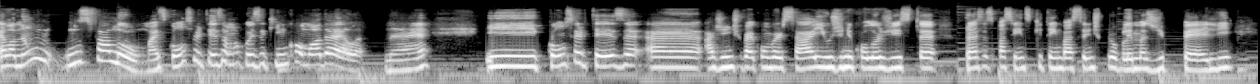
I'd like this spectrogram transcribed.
ela não nos falou, mas com certeza é uma coisa que incomoda ela, né? E com certeza a, a gente vai conversar e o ginecologista, para essas pacientes que têm bastante problemas de pele,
